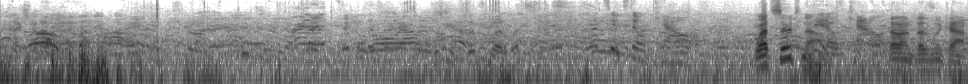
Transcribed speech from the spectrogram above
Actually, not bad. Wetsuits don't count. Wetsuits? No. They don't count. That one doesn't count.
